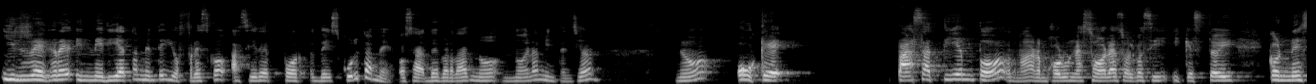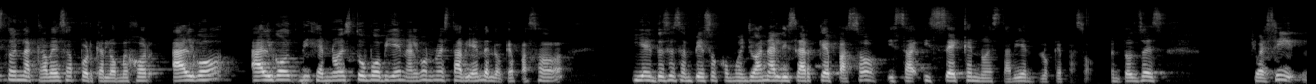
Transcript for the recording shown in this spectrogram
Y regre inmediatamente y ofrezco así de por discúlpame, o sea, de verdad no, no era mi intención, ¿no? O que pasa tiempo, ¿no? A lo mejor unas horas o algo así, y que estoy con esto en la cabeza porque a lo mejor algo, algo dije no estuvo bien, algo no está bien de lo que pasó. Y entonces empiezo como yo a analizar qué pasó y, y sé que no está bien lo que pasó. Entonces, pues sí,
